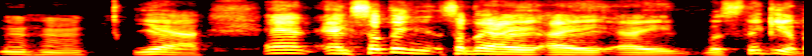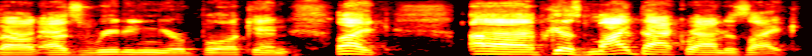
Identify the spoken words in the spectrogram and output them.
Mm -hmm. Yeah, and and something something I, I, I was thinking about as reading your book, and like uh, because my background is like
